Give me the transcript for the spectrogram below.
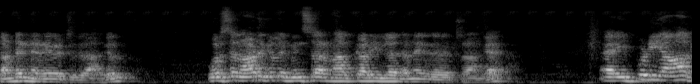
தண்டனை நிறைவேற்றுகிறார்கள்? ஒரு சில நாடுகளில் மின்சார நாற்காலியில் தண்டனை நிறைவேற்றுறாங்க. இப்படியாக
